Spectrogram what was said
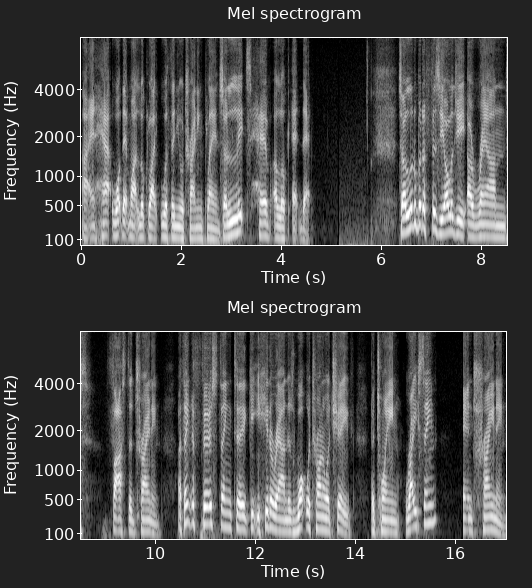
uh, and how what that might look like within your training plan. So let's have a look at that. So a little bit of physiology around fasted training. I think the first thing to get your head around is what we're trying to achieve between racing and training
